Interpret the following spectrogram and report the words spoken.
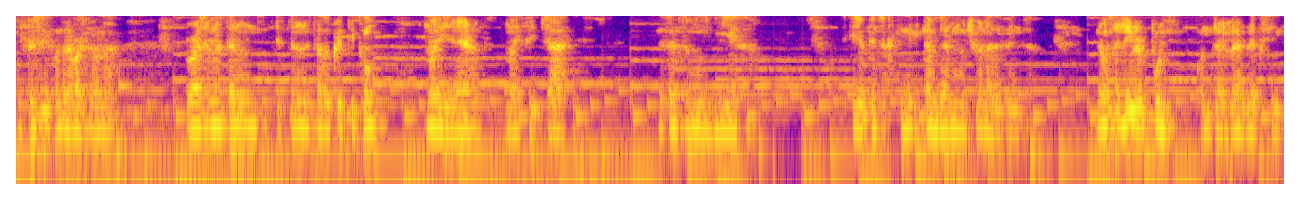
El contra el Barcelona. El Barcelona está en, está en un estado crítico, no hay dinero, no hay fichajes, defensa muy vieja. Es que yo pienso que tiene que cambiar mucho la defensa. Tenemos a Liverpool contra el Leipzig.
